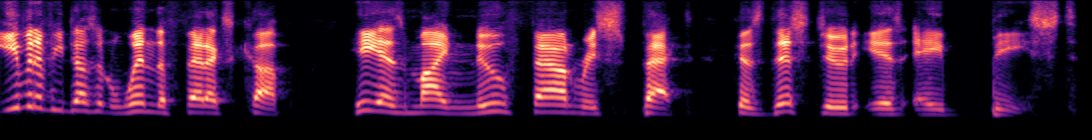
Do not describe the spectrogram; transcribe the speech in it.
even if he doesn't win the FedEx Cup, he has my newfound respect because this dude is a beast.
